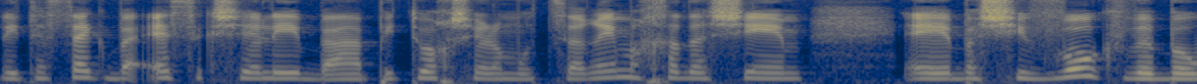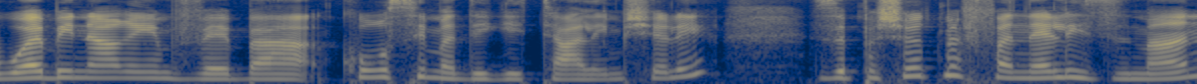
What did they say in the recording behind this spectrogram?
להתעסק בעסק שלי, בפיתוח של המוצרים החדשים, אה, בשיווק ובוובינרים ובקורסים הדיגיטליים שלי. זה פשוט מפנה לי זמן,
